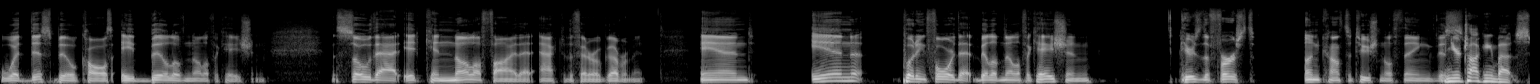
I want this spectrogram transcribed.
what this bill calls a bill of nullification so that it can nullify that act of the federal government. And in putting forward that bill of nullification, here's the first unconstitutional thing this and you're talking about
